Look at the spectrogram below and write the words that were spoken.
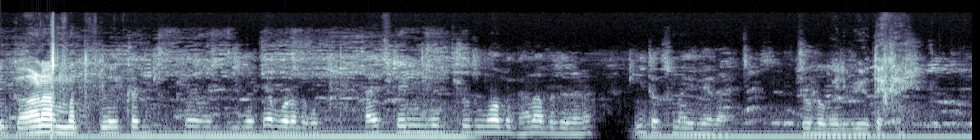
नहीं, गाना मत प्ले कर मैं क्या बोल रहा था लाइव स्ट्रीम में जो वहाँ पे गाना बज रहा है ना ये तो सुनाई दे रहा है। जो लोग मेरी वीडियो देख रहे हैं।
